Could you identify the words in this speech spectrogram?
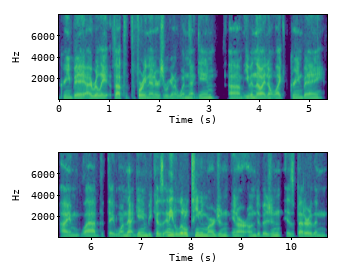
Green Bay. I really thought that the 49ers were going to win that game. Um, even though I don't like Green Bay, I am glad that they won that game because any little teeny margin in our own division is better than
